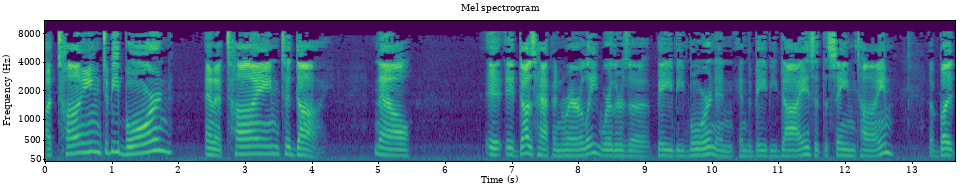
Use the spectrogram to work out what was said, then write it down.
a time to be born and a time to die. Now, it, it does happen rarely where there's a baby born and, and the baby dies at the same time. But,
